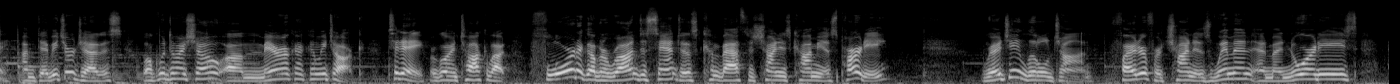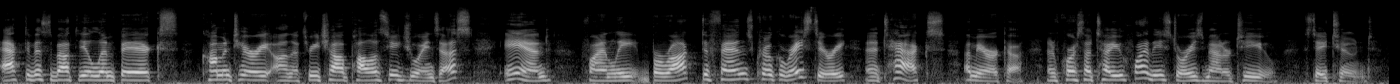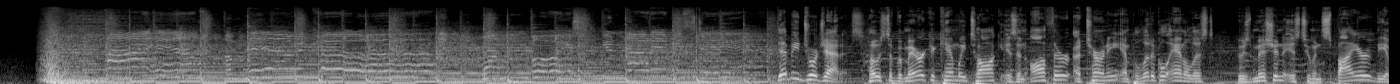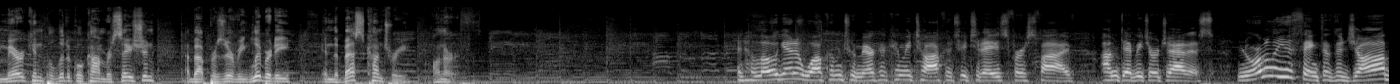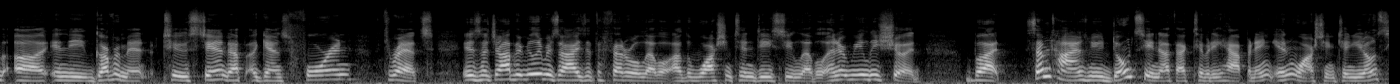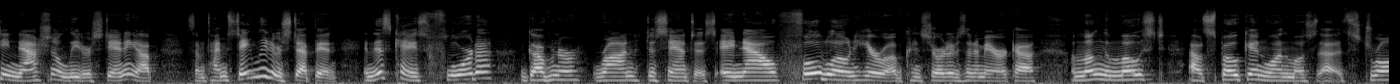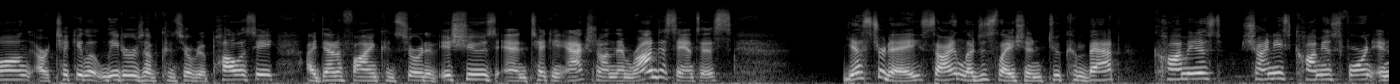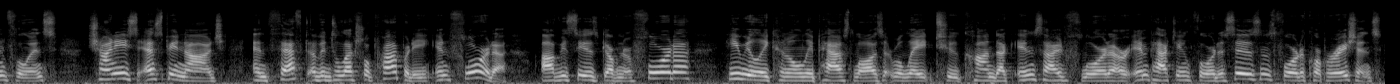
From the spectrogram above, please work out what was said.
Hi, I'm Debbie Georgatos. Welcome to my show, America Can We Talk? Today, we're going to talk about Florida Governor Ron DeSantis combats the Chinese Communist Party, Reggie Littlejohn, fighter for China's women and minorities, activist about the Olympics, commentary on the three child policy joins us, and finally, Barack defends critical race theory and attacks America. And of course, I'll tell you why these stories matter to you. Stay tuned. Debbie Georgatos, host of America Can We Talk, is an author, attorney, and political analyst whose mission is to inspire the American political conversation about preserving liberty in the best country on earth. And hello again, and welcome to America Can We Talk and to today's First Five. I'm Debbie Georgatos. Normally, you think that the job uh, in the government to stand up against foreign threats is a job that really resides at the federal level, at the Washington, D.C. level, and it really should. But sometimes when you don't see enough activity happening in Washington, you don't see national leaders standing up, sometimes state leaders step in. In this case, Florida Governor Ron DeSantis, a now full blown hero of conservatives in America, among the most outspoken, one of the most uh, strong, articulate leaders of conservative policy, identifying conservative issues and taking action on them. Ron DeSantis yesterday signed legislation to combat communist, Chinese communist foreign influence, Chinese espionage, and theft of intellectual property in Florida. Obviously, as governor of Florida, he really can only pass laws that relate to conduct inside Florida or impacting Florida citizens, Florida corporations.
